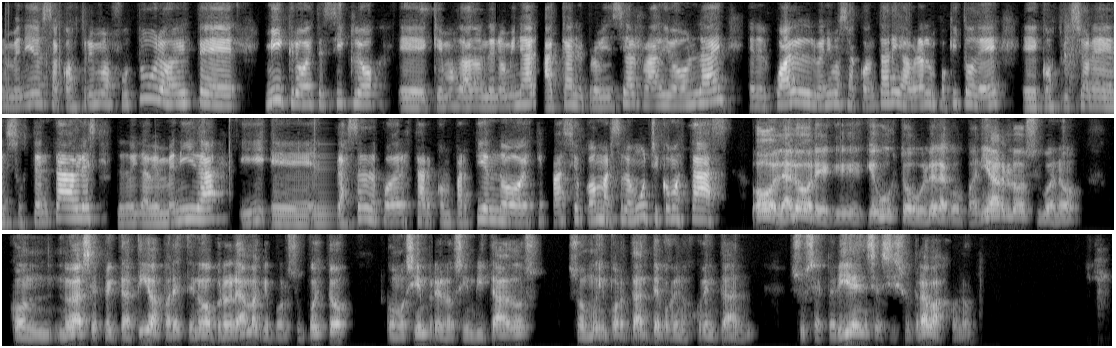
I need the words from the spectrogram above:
Bienvenidos a Construimos Futuro, este micro, este ciclo eh, que hemos dado en denominar acá en el Provincial Radio Online, en el cual venimos a contar y a hablar un poquito de eh, construcciones sustentables. Le doy la bienvenida y eh, el placer de poder estar compartiendo este espacio con Marcelo Mucci. ¿Cómo estás? Hola Lore, qué, qué gusto volver a acompañarlos y bueno, con nuevas expectativas para este nuevo programa que por supuesto, como siempre, los invitados son muy importantes porque nos cuentan sus experiencias y su trabajo,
